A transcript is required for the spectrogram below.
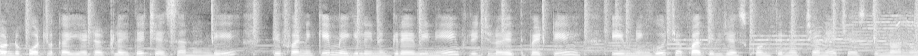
రెండు పూట్లకు అయ్యేటట్లయితే చేశానండి. టిఫిన్కి మిగిలిన గ్రేవీని ఫ్రిడ్జ్లో ఎత్తిపెట్టి ఈవినింగ్ చపాతీలు చేసుకొని తినొచ్చనే చేస్తున్నాను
